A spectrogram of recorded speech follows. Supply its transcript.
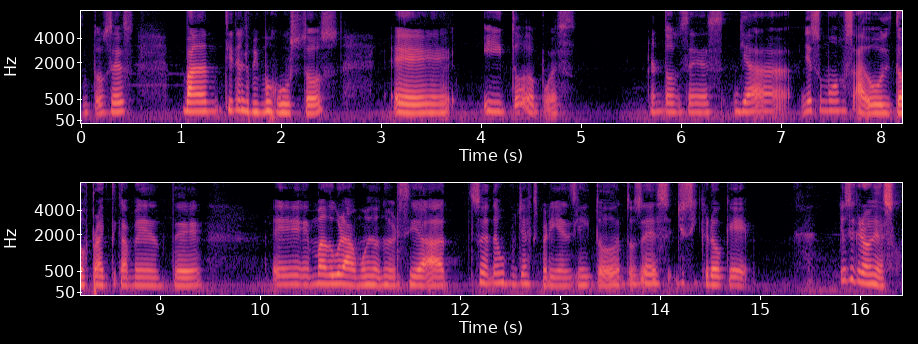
Entonces van, tienen los mismos gustos eh, y todo, pues. Entonces ya, ya somos adultos prácticamente. Eh, maduramos en la universidad, tenemos muchas experiencias y todo. Entonces yo sí creo que yo sí creo en eso,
